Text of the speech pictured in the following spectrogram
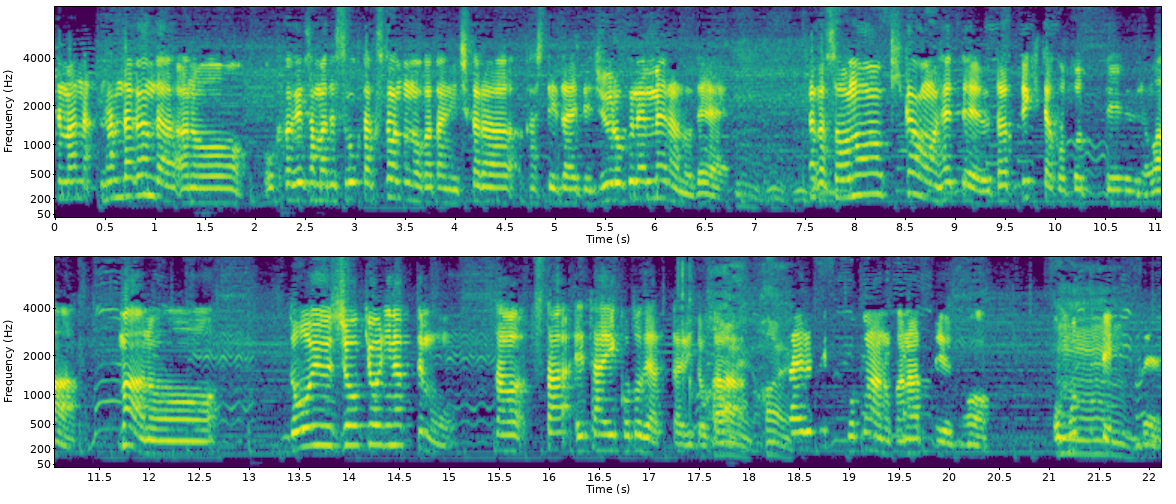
でまあ、なんだかんだあのおかげさまですごくたくさんの方に力貸していただいて16年目なので、なんかその期間を経て歌ってきたことっていうのはまああのどういう状況になっても伝えたいことであったりとか、はいはい、伝えるべきことなのかなっていうのを思っているので。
